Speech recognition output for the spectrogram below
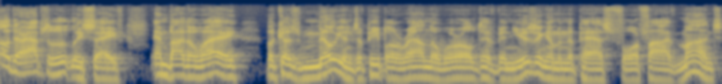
Oh, they're absolutely safe. And by the way, because millions of people around the world have been using them in the past four or five months,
